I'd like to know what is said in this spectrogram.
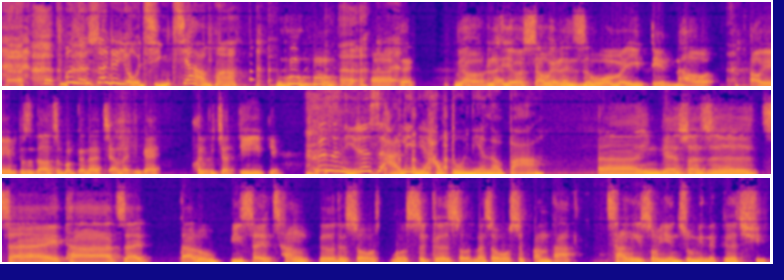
不能算个友情价吗？呃，没有认有稍微认识我们一点，然后导演也不知道怎么跟他讲的，应该会比较低一点。但是你认识阿丽也好多年了吧？呃，应该算是在他在大陆比赛唱歌的时候，我是歌手，那时候我是帮他唱一首原住民的歌曲。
